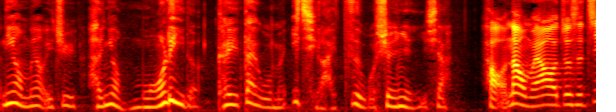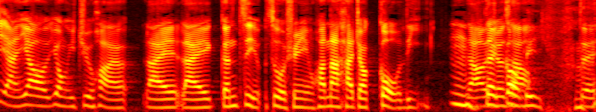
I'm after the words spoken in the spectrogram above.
你有没有一句很有魔力的，可以带我们一起来自我宣言一下？好，那我们要就是，既然要用一句话来来跟自己自我宣言的话，那它叫够力。嗯，然后就，够力，对，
